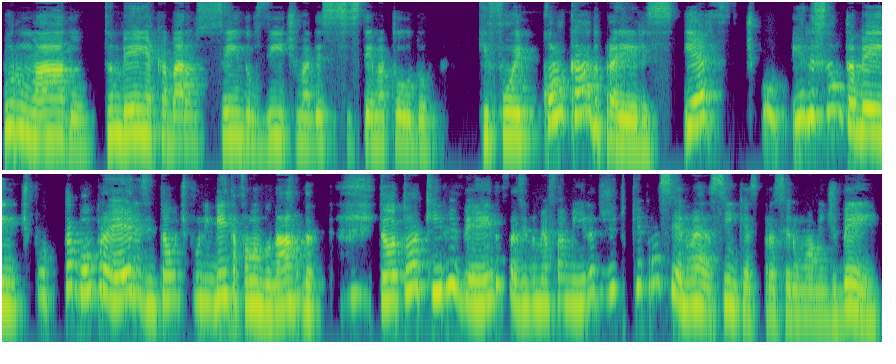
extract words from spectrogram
por um lado, também acabaram sendo vítima desse sistema todo que foi colocado para eles. E é tipo, e eles são também, tipo, tá bom para eles, então, tipo, ninguém tá falando nada. Então eu tô aqui vivendo, fazendo minha família do jeito que é para ser, não é assim que é para ser um homem de bem?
